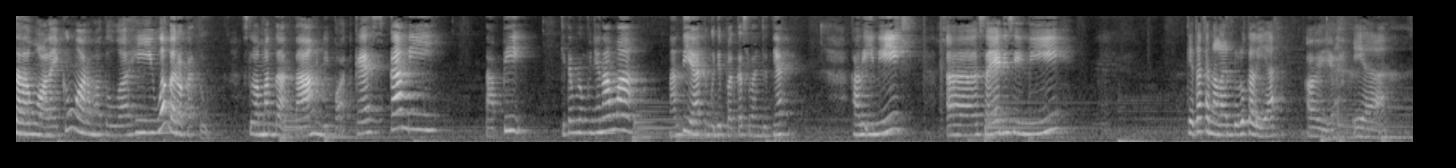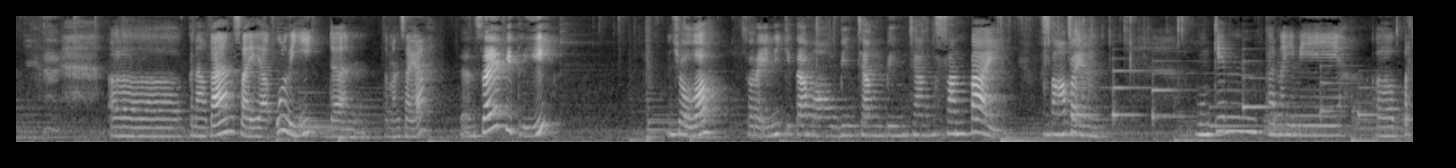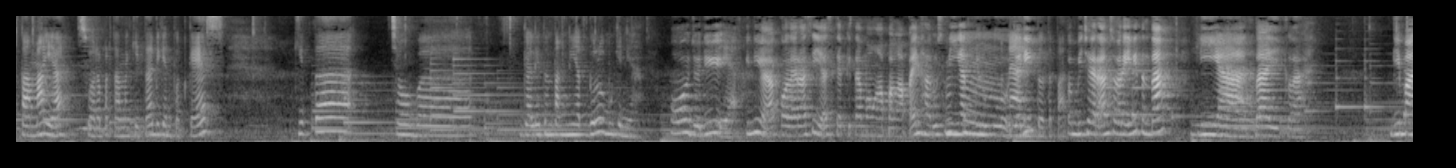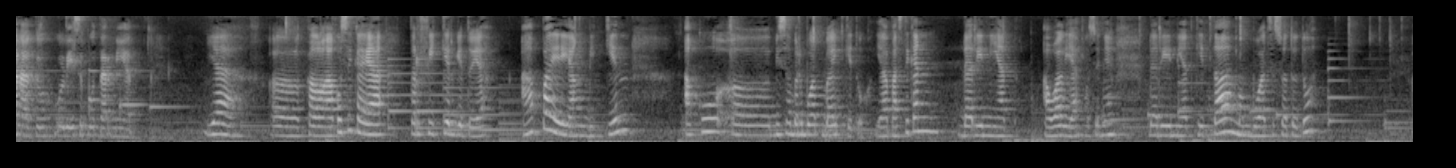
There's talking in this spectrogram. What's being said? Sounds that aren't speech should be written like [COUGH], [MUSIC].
Assalamualaikum warahmatullahi wabarakatuh. Selamat datang di podcast kami. Tapi kita belum punya nama. Nanti ya tunggu di podcast selanjutnya. Kali ini uh, saya di sini. Kita kenalan dulu kali ya. Oh iya. Iya. Uh, kenalkan saya Uli dan teman saya dan saya Fitri. Insya Allah sore ini kita mau bincang-bincang santai tentang apa ya? Mungkin karena ini uh, pertama ya, suara pertama kita bikin podcast, kita coba gali tentang niat dulu mungkin ya. Oh, jadi iya. ini ya kolerasi ya setiap kita mau ngapa-ngapain harus niat hmm, dulu. Nah, jadi itu tepat. pembicaraan sore ini tentang niat. Baiklah. Gimana tuh Uli seputar niat? Ya uh, kalau aku sih kayak terpikir gitu ya apa ya yang bikin aku uh, bisa berbuat baik gitu? Ya pasti kan dari niat awal ya maksudnya dari niat kita membuat sesuatu tuh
